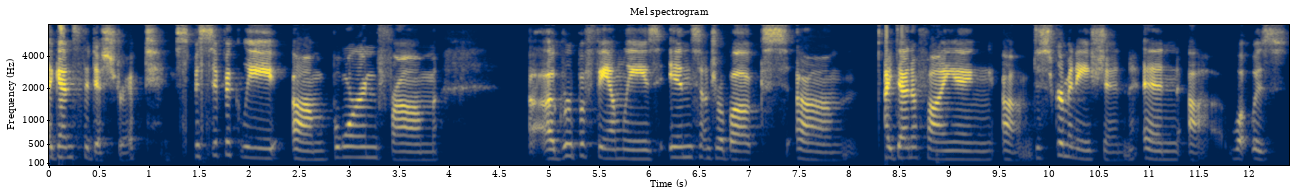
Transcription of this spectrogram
against the district, specifically um, born from a group of families in Central Bucks um, identifying um, discrimination and uh, what was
